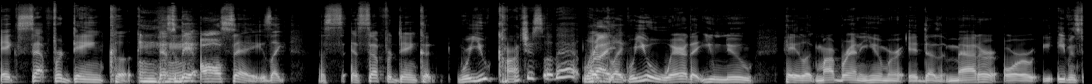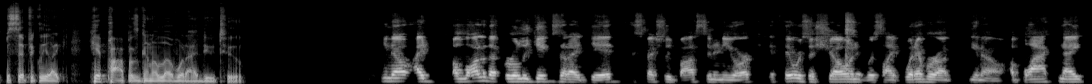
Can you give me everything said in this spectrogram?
except for Dane Cook. That's Mm-hmm. what they all say. He's like, except for Dane Cook. Were you conscious of that? Like, Right. like were you aware that you knew, hey, look, my brand of humor, it doesn't matter, or even specifically like hip hop is gonna love what I do too. You know, I a lot of the early gigs that I did, especially Boston and New York, if there was a show and it was like whatever a you know a Black Night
